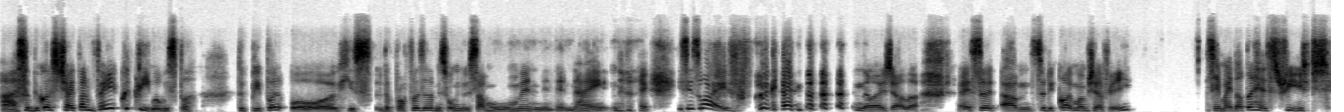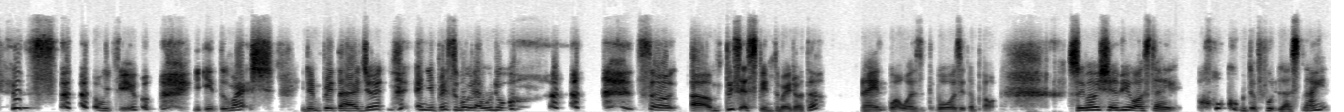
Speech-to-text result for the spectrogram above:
Uh, so because shaitan very quickly will whisper to people, oh, he's the prophet is talking to some woman in the night. He's his wife. no, inshallah. Right, so um so they call Imam Shafi'i. Say my daughter has three issues with you. You eat too much, you didn't pray tahajud, and you pray subuh without wudu. so um please explain to my daughter, right? What was what was it about? So Imam Shafi'i was like, who cooked the food last night?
